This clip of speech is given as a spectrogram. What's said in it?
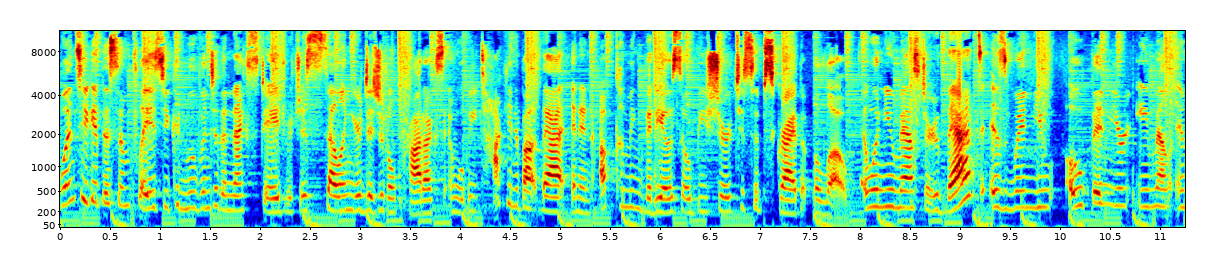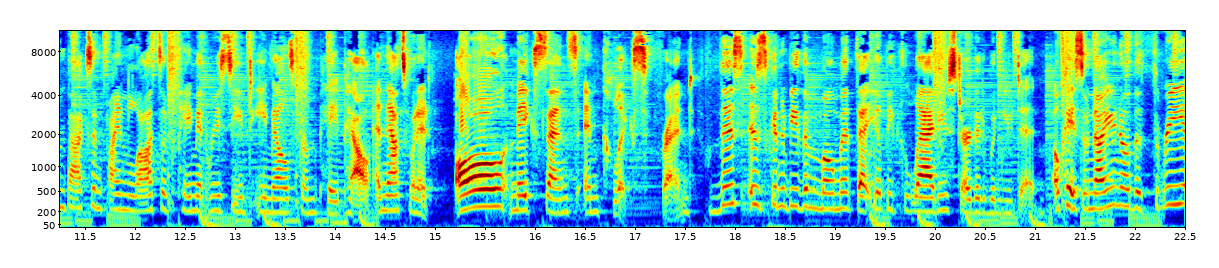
Once you get this in place, you can move into the next stage, which is selling your digital products, and we'll be talking about that in an upcoming video, so be sure to subscribe below. And when you master that is when you open your email inbox and find lots of payment received emails from PayPal, and that's when it all makes sense and clicks, friend. This is gonna be the moment that you'll be glad you started when you did. Okay, so now you know the three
